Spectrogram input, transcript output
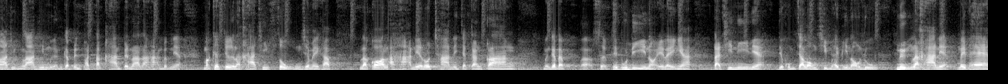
มาถึงร้านที่เหมือนกับเป็นพัตตาคารเป็นร้านอาหารแบบเนี้ยมักจะเจอราคาที่สูงใช่ไหมครับ แล้วก็อาหารเนี่ยรสชาตินี่จะกลางๆ เหมือนกับแบบเอ่อเสิร์ฟให้ผู้ดีหน่อยอะไรเงี้ยแต่ที่นี่เนี่ยเดี๋ยวผมจะลองชิมให้พี่น้องดูหนึ่งราคาเนี่ยไม่แพง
